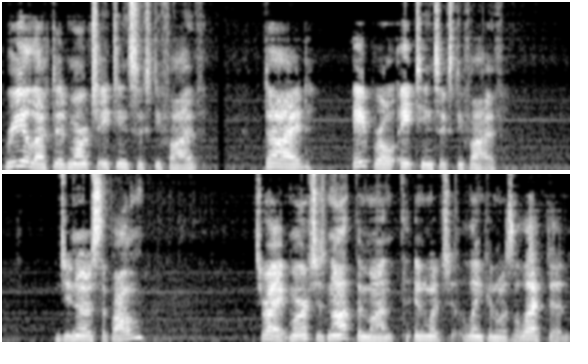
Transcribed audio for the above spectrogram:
re elected March 1865, died April 1865. Did you notice the problem? That's right, March is not the month in which Lincoln was elected.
